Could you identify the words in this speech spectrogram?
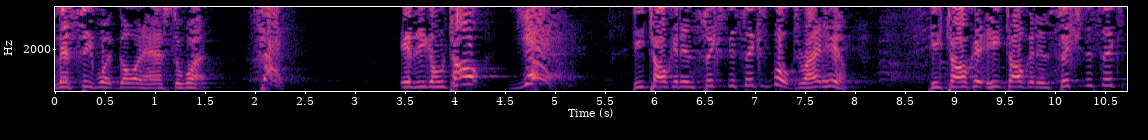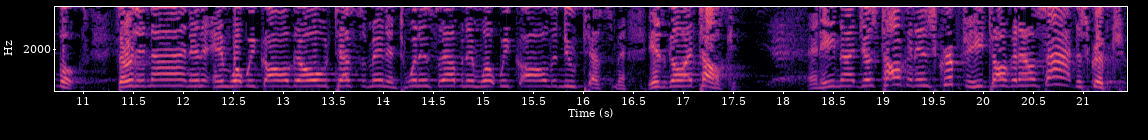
Let's see what God has to what? Say. Is he going to talk? Yeah. He talking in 66 books right here. He talking, he talking in 66 books, 39 in, in what we call the Old Testament and 27 in what we call the New Testament. Is God talking? And he not just talking in scripture, he talking outside the scripture.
